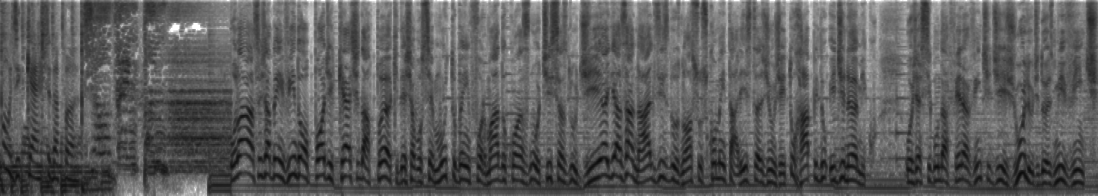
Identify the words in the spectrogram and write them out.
Podcast da Pan. Olá, seja bem-vindo ao podcast da PAN, que deixa você muito bem informado com as notícias do dia e as análises dos nossos comentaristas de um jeito rápido e dinâmico. Hoje é segunda-feira, 20 de julho de 2020.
